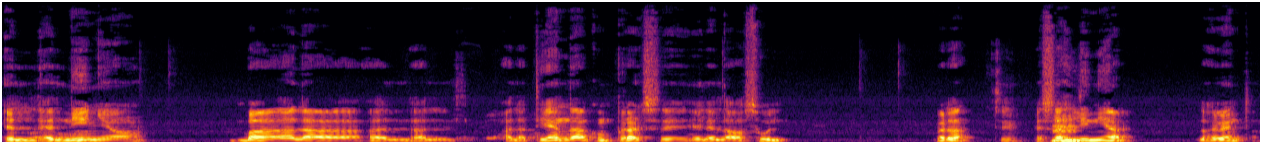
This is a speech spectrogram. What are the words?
el, el niño va a la, al- al- a la tienda a comprarse el helado azul, ¿verdad? Sí. Esa es Ujú. linear los eventos.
